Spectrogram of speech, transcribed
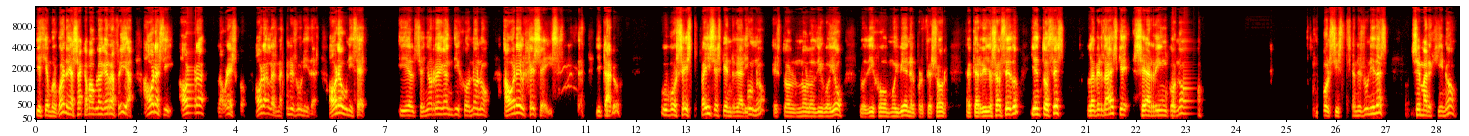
y decíamos, bueno, ya se ha acabado la Guerra Fría, ahora sí, ahora la UNESCO, ahora las Naciones Unidas, ahora UNICEF. Y el señor Reagan dijo, no, no, ahora el G6. y claro, hubo seis países que en realidad uno, esto no lo digo yo, lo dijo muy bien el profesor Carrillo Salcedo, y entonces la verdad es que se arrinconó por Naciones Unidas, se marginó.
